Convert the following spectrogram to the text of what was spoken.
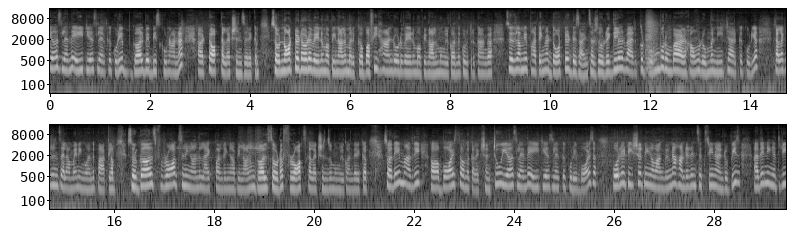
இயர்ஸ்லேருந்து எயிட் இயர்ஸில் இருக்கக்கூடிய கேர்ள் பேபிஸ்க்குண்டான டாப் கலெக்ஷன்ஸ் இருக்குது ஸோ நாட்டடோட வேணும் அப்படின்னாலும் இருக்குது பஃபி ஹேண்டோடு வேணும் அப்படின்னாலும் உங்களுக்கு வந்து கொடுத்துருக்காங்க. ஸோ இது எல்லாமே பார்த்தீங்கன்னா டாட்டர் டிசைன்ஸ் ஸோ ரெகுலர் வேருக்கு ரொம்ப ரொம்ப அழகாகவும் ரொம்ப நீட்டாக இருக்கக்கூடிய கலெக்ஷன்ஸ் எல்லாமே நீங்கள் வந்து பார்க்கலாம். ஸோ கேர்ள்ஸ் ஃப்ராக்ஸ் நீங்கள் வந்து லைக் பண்ணுறீங்க அப்படின்னாலும் கேர்ள்ஸோட ஃப்ராக்ஸ் கலெக்ஷன்ஸும் உங்களுக்கு வந்து இருக்குது ஸோ அதே மாதிரி பாய்ஸ் அந்த கலெக்ஷன் டூ இயர்ஸ்லேருந்து எயிட் இயர்ஸில் இருக்கக்கூடிய பாய்ஸ் ஒரு டிஷர்ட் நீங்கள் வாங்குறீங்கன்னா hundred and sixty nine rupees அதே நீங்கள் த்ரீ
